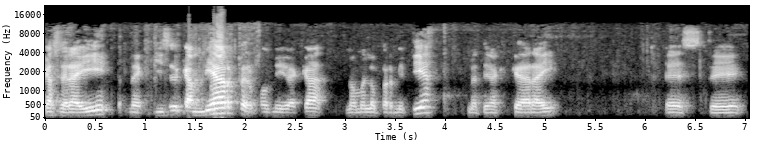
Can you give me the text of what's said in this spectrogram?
que hacer ahí, me quise cambiar, pero pues mi beca no me lo permitía, me tenía que quedar ahí. Este,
